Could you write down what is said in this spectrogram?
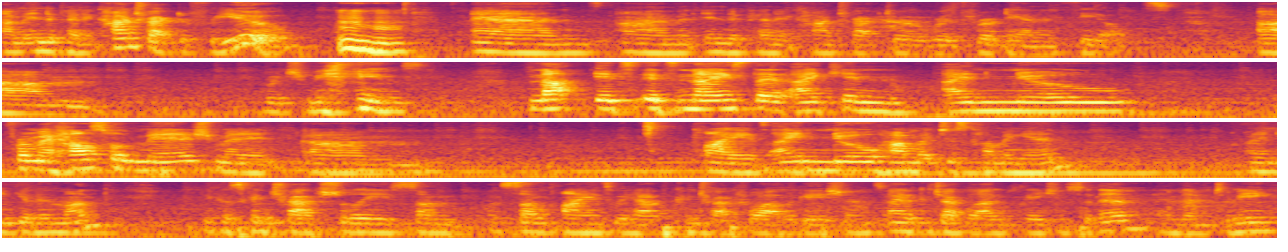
I'm an independent contractor for you, Mm-hmm. and I'm an independent contractor with Rodan and Fields, um, which means not. It's it's nice that I can I know for my household management um, clients, I know how much is coming in on any given month because contractually, some some clients we have contractual obligations. I have contractual obligations to them and them to me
